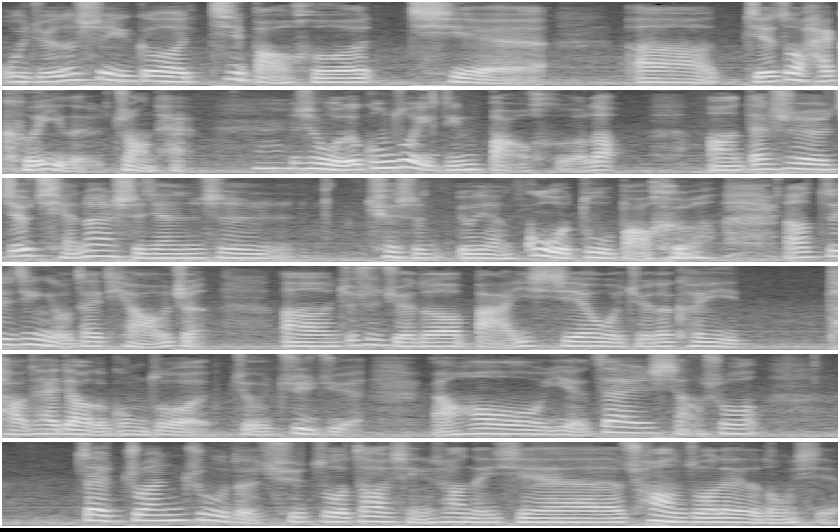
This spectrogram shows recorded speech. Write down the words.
我觉得是一个既饱和且呃节奏还可以的状态，嗯就是我的工作已经饱和了啊、但是就前段时间是确实有点过度饱和，然后最近有在调整，嗯、就是觉得把一些我觉得可以淘汰掉的工作就拒绝，然后也在想说，在专注的去做造型上的一些创作类的东西，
